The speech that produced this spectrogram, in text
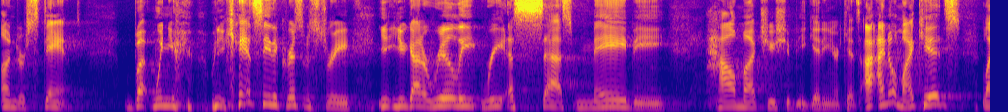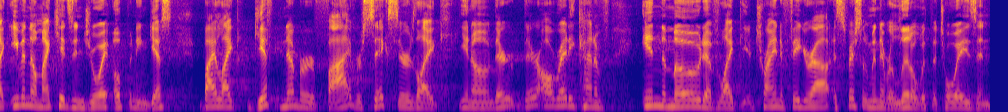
understand. But when you, when you can't see the Christmas tree, you, you got to really reassess maybe how much you should be getting your kids. I, I know my kids, like even though my kids enjoy opening gifts, by like gift number five or six, there's like, you know, they're they're already kind of in the mode of like trying to figure out, especially when they were little with the toys and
